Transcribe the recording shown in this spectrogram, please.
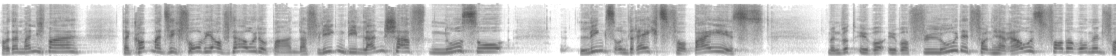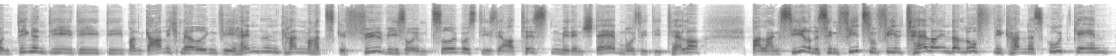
Aber dann manchmal, dann kommt man sich vor wie auf der Autobahn. Da fliegen die Landschaften nur so links und rechts vorbei. Man wird über, überflutet von Herausforderungen, von Dingen, die, die, die man gar nicht mehr irgendwie handeln kann. Man hat das Gefühl, wie so im Zirkus, diese Artisten mit den Stäben, wo sie die Teller balancieren. Es sind viel zu viele Teller in der Luft. Wie kann das gut gehen?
